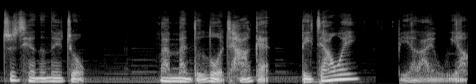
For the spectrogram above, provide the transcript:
之前的那种慢慢的落差感。李佳薇，别来无恙。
